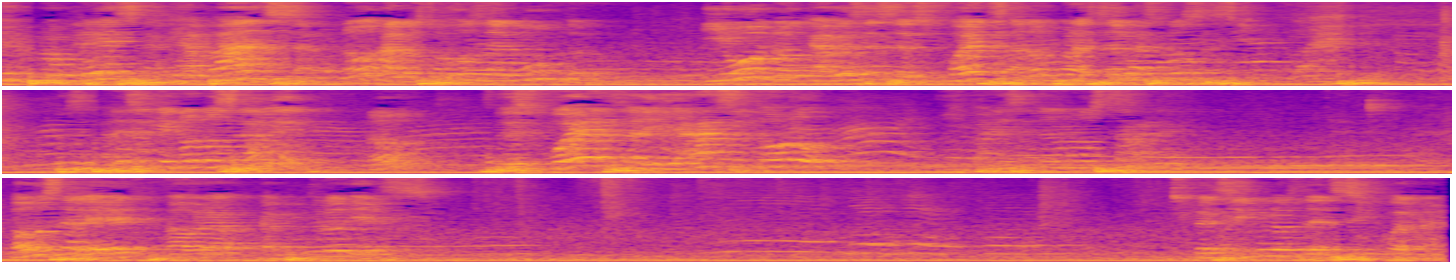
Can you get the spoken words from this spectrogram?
que progresa, que avanza, ¿no? A los ojos del mundo. Y uno que a veces se esfuerza, ¿no? Por hacer las cosas parece que no nos sale, ¿no? Se esfuerza y hace todo y parece que no nos sale. Vamos a leer ahora capítulo 10, versículos del 5 al 9.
